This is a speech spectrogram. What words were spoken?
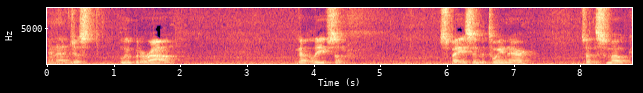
And then just loop it around. You gotta leave some space in between there so the smoke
